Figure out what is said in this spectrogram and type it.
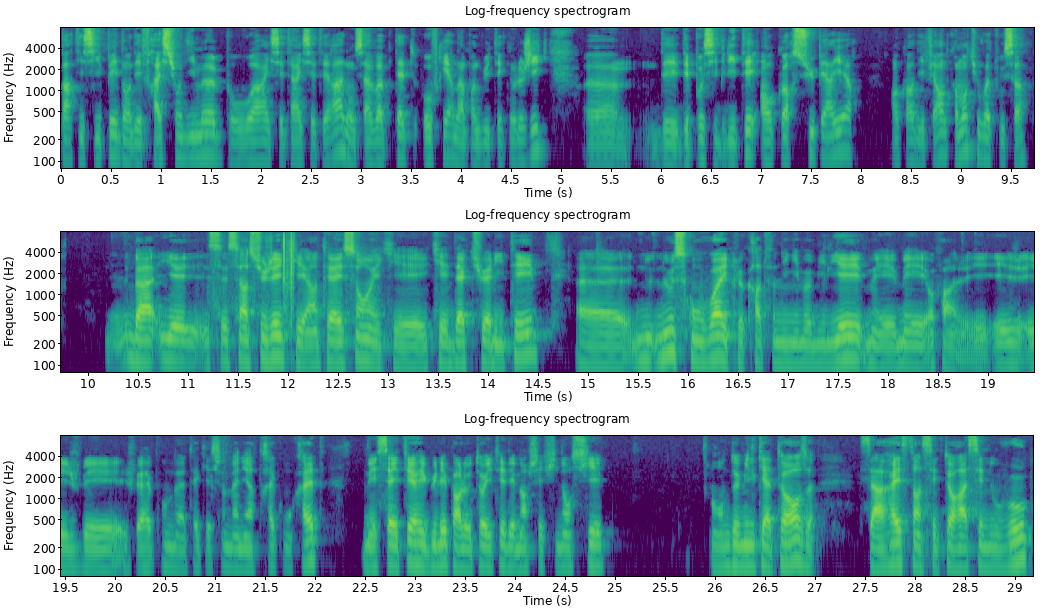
participer dans des fractions d'immeubles pour voir, etc., etc. Donc ça va peut-être offrir d'un point de vue technologique des possibilités encore supérieures, encore différentes. Comment tu vois tout ça? Bah, c'est un sujet qui est intéressant et qui est, qui est d'actualité. Euh, nous, ce qu'on voit avec le crowdfunding immobilier, mais, mais enfin, et, et, je, vais, je vais répondre à ta question de manière très concrète, mais ça a été régulé par l'autorité des marchés financiers en 2014. Ça reste un secteur assez nouveau.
